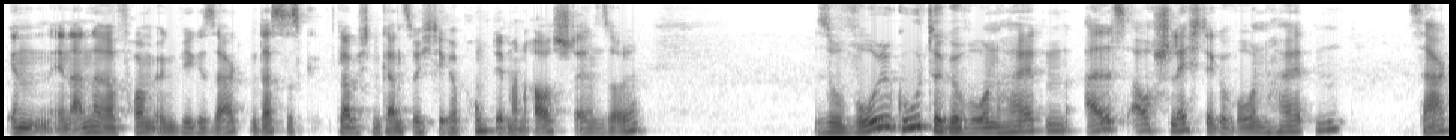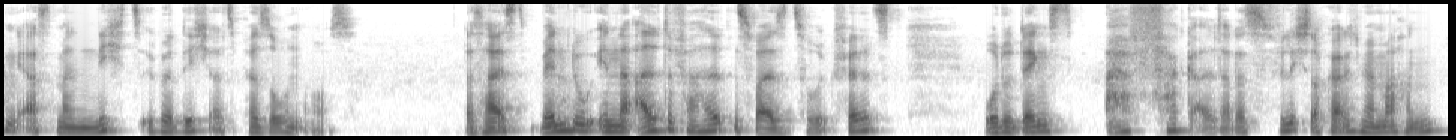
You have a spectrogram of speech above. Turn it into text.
in, in anderer Form irgendwie gesagt. Und das ist, glaube ich, ein ganz wichtiger Punkt, den man rausstellen soll. sowohl gute Gewohnheiten als auch schlechte Gewohnheiten sagen erstmal nichts über dich als Person aus. Das heißt, wenn du in eine alte Verhaltensweise zurückfällst, wo du denkst, ah fuck, Alter, das will ich doch gar nicht mehr machen,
